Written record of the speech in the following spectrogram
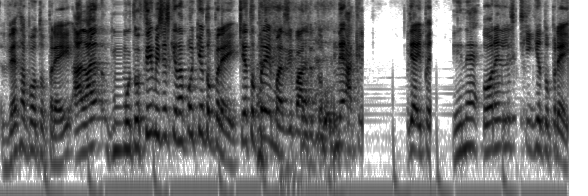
Δεν θα πω το Prey, αλλά μου το θύμισες και θα πω και το Prey. Και το Prey μαζί βάλτε το. είναι ακριβώς. Είναι... Τώρα είναι λες και για το Prey.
